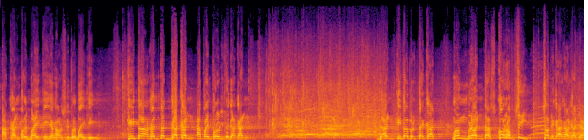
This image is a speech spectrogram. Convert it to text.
akan perbaiki yang harus diperbaiki. Kita akan tegakkan apa yang perlu ditegakkan. Dan kita bertekad memberantas korupsi sampai ke akar-akarnya.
